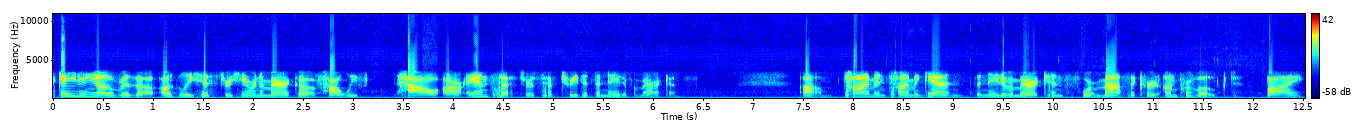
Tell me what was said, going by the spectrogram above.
skating over the ugly history here in America of how we've how our ancestors have treated the Native Americans. Um, time and time again, the Native Americans were massacred unprovoked by.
